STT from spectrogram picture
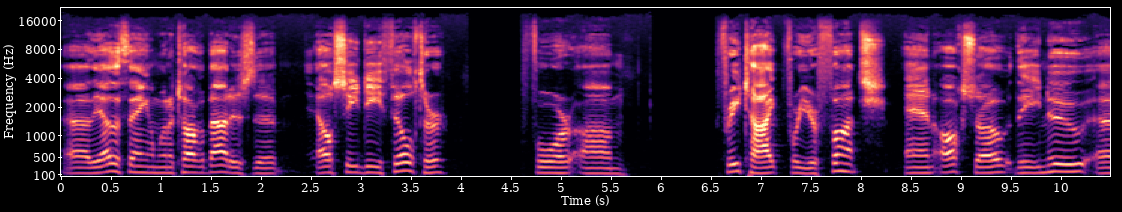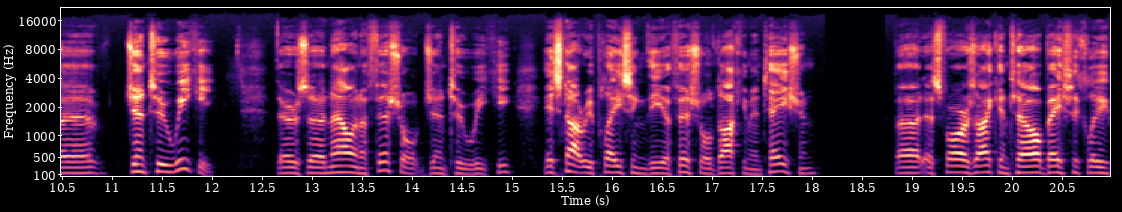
Uh, the other thing I'm going to talk about is the LCD filter for um, FreeType for your fonts and also the new uh, Gentoo Wiki. There's uh, now an official Gentoo Wiki. It's not replacing the official documentation, but as far as I can tell, basically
